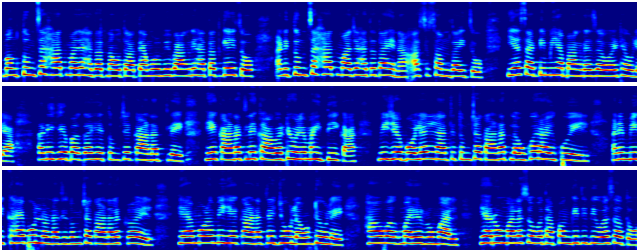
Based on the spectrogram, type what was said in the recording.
मग तुमचा हात माझ्या हातात नव्हता. त्यामुळे मी बांगडी हातात घ्यायचो आणि तुमचा हात माझ्या हातात आहे ना असं समजायचो. यासाठी मी ह्या बांगड्या जवळ ठेवल्या. आणि हे बघा हे तुमचे कानातले. हे कानातले कावर ठेवले माहिती का? मी जे बोलेल ना ते तुमच्या कानात लवकर ऐकू येईल. आणि मी काय बोललो ना ते तुमच्या कानाला कळेल. ह्यामुळं मी हे कानातले जीव लावून ठेवले हा वाघमारे रुमाल. ह्या रुमालासोबत आपण किती दिवस होतो?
